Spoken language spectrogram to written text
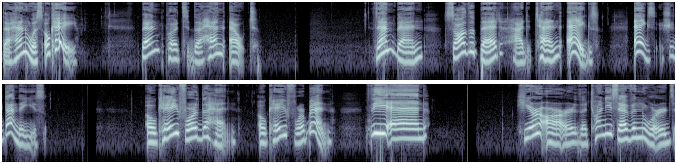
The hen was okay. Ben put the hen out. Then Ben saw the bed had ten eggs. Eggs 是蛋的意思。Okay for the hen. Okay for Ben. The end. Here are the 27 words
